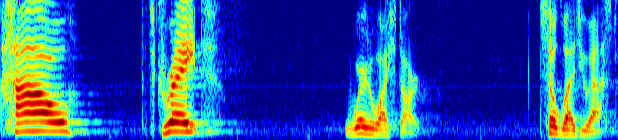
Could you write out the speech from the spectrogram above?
how? It's great. Where do I start? So glad you asked.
